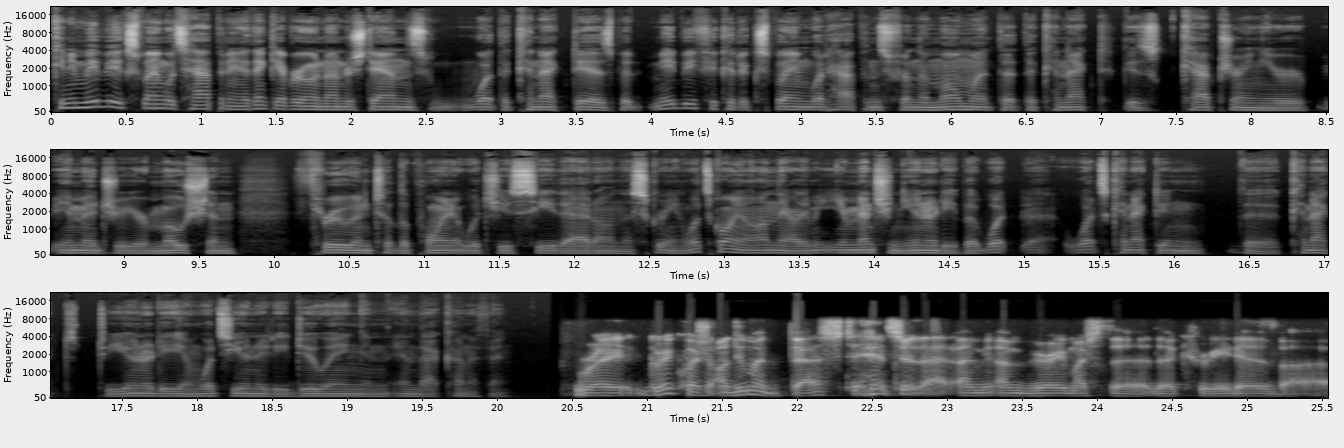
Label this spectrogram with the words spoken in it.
Can you maybe explain what's happening? I think everyone understands what the Kinect is, but maybe if you could explain what happens from the moment that the Kinect is capturing your image or your motion through until the point at which you see that on the screen. What's going on there? I mean, you mentioned Unity, but what uh, what's connecting the Kinect to Unity, and what's Unity doing, and, and that kind of thing? Right, great question. I'll do my best to answer that. I'm I'm very much the the creative uh,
